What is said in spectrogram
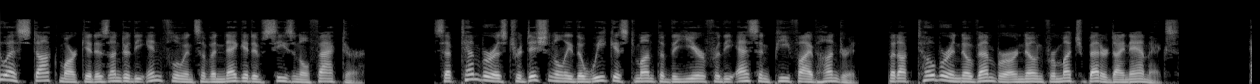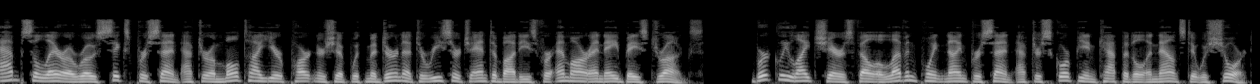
U.S. stock market is under the influence of a negative seasonal factor. September is traditionally the weakest month of the year for the S&P 500, but October and November are known for much better dynamics. AbCellera rose 6% after a multi-year partnership with Moderna to research antibodies for mRNA-based drugs. Berkeley Light shares fell 11.9% after Scorpion Capital announced it was short.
